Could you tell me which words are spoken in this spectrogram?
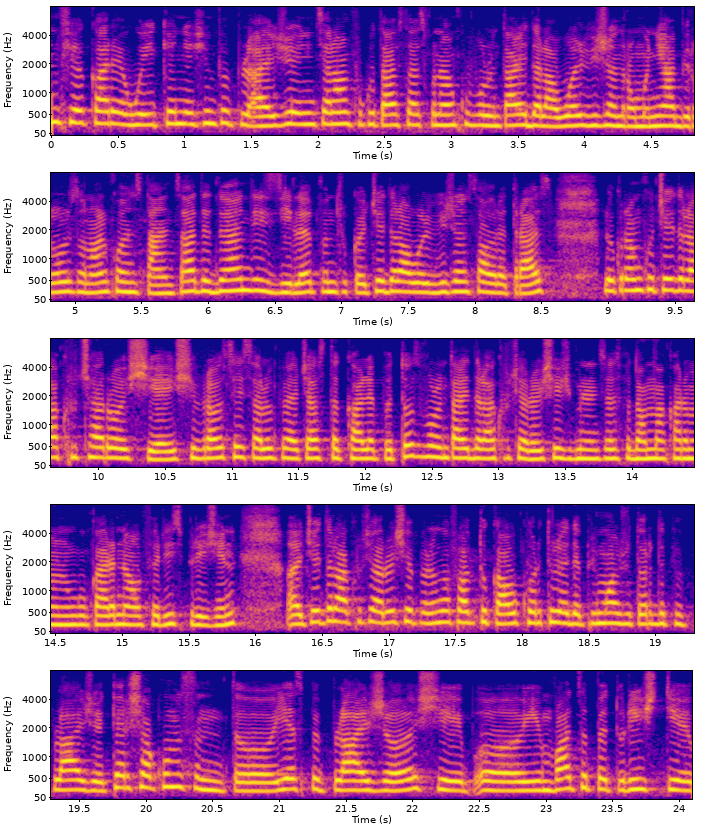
în fiecare weekend, ieșim pe plajă. Inițial am făcut asta, spuneam, cu voluntarii de la World Vision România, biroul zonal Constanța, de 2 ani de zile, pentru că cei de la World Vision s-au retras. Lucrăm cu cei de la Crucea Roșie și vreau să-i salut pe această cale pe toți voluntarii de la Crucea Roșie și, bineînțeles, pe doamna Carmen Lungu, care ne-a oferit sprijin. Uh, cei de la Crucea Roșie, pe lângă faptul că au corturile de prim ajutor de pe plajă, chiar și acum sunt, uh, ies pe plajă și uh, învață pe turiști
